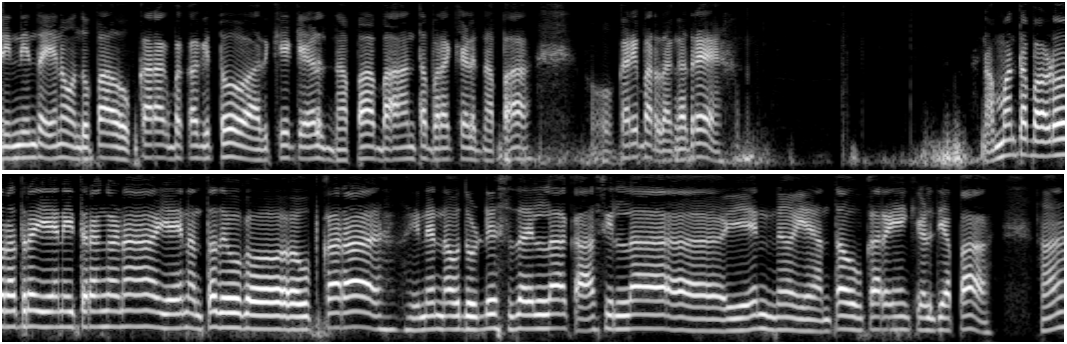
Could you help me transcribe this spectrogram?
ನಿನ್ನಿಂದ ಏನೋ ಒಂದು ಉಪ ಉಪಕಾರ ಆಗಬೇಕಾಗಿತ್ತು. ಅದಕ್ಕೆ ಕೇಳಿದ್ನಪ್ಪ, ಬಾ ಅಂತ ಬರಕ್ಕೆ ಕೇಳಿದ್ನಪ್ಪ. ಕರಿಬಾರ್ದು ಹಂಗಾದ್ರೆ. ನಮ್ಮಂತ ಬಡವ್ರ ಹತ್ರ ಏನೈತೆ ರಂಗಣ್ಣ ಏನಂತದು ಉಪಕಾರ? ಇನ್ನೇನು ನಾವು ದುಡ್ಡು ಇಲ್ಲ, ಕಾಸಿಲ್ಲ, ಏನು ಅಂತ ಉಪಕಾರ ಏನು ಕೇಳ್ತೀಯಪ್ಪ ಹಾಂ?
